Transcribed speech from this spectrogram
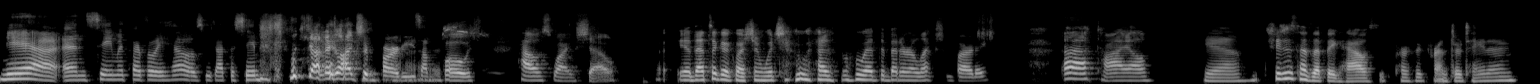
Yeah, and same with Beverly Hills. We got the same. we got election parties on both Housewives show. Yeah, that's a good question. Which who had who had the better election party? Uh, Kyle. Yeah, she just has that big house. It's perfect for entertaining.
